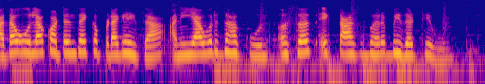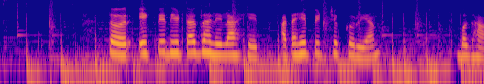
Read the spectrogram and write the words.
आता ओला कॉटनचा एक कपडा घ्यायचा आणि यावर झाकून असंच एक तासभर भिजत ठेवू. तर एक ते दीड तास झालेला आहेत. आता हे पीठ चेक करूया. बघा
